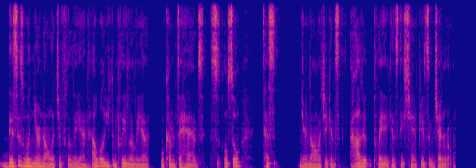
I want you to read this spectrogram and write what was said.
this is when your knowledge of Lillia and how well you can play Lillia will come into hands. This is also test your knowledge against how to play against these champions in general.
